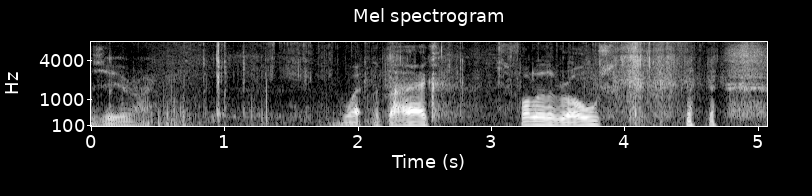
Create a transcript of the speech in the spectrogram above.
Zero. Wet the bag. Follow the rules.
